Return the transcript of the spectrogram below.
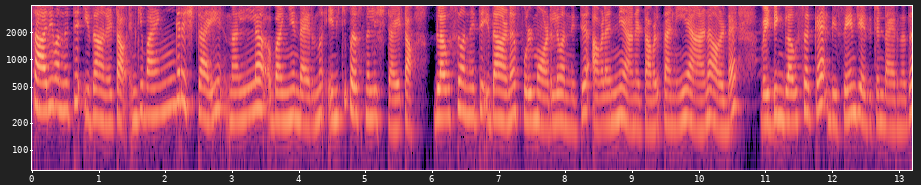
സാരി വന്നിട്ട് ഇതാണ് കേട്ടോ എനിക്ക് ഭയങ്കര ഇഷ്ടമായി നല്ല ഭംഗിയുണ്ടായിരുന്നു. എനിക്ക് പേഴ്സണലി ഇഷ്ടമായി കേട്ടോ ബ്ലൗസ് വന്നിട്ട് ഇതാണ്. ഫുൾ മോഡൽ വന്നിട്ട് അവൾ തന്നെയാണ് കേട്ടോ അവൾ തനിയാണ് അവളുടെ വെഡ്ഡിങ് ബ്ലൗസൊക്കെ ഡിസൈൻ ചെയ്തിട്ടുണ്ടായിരുന്നത്.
